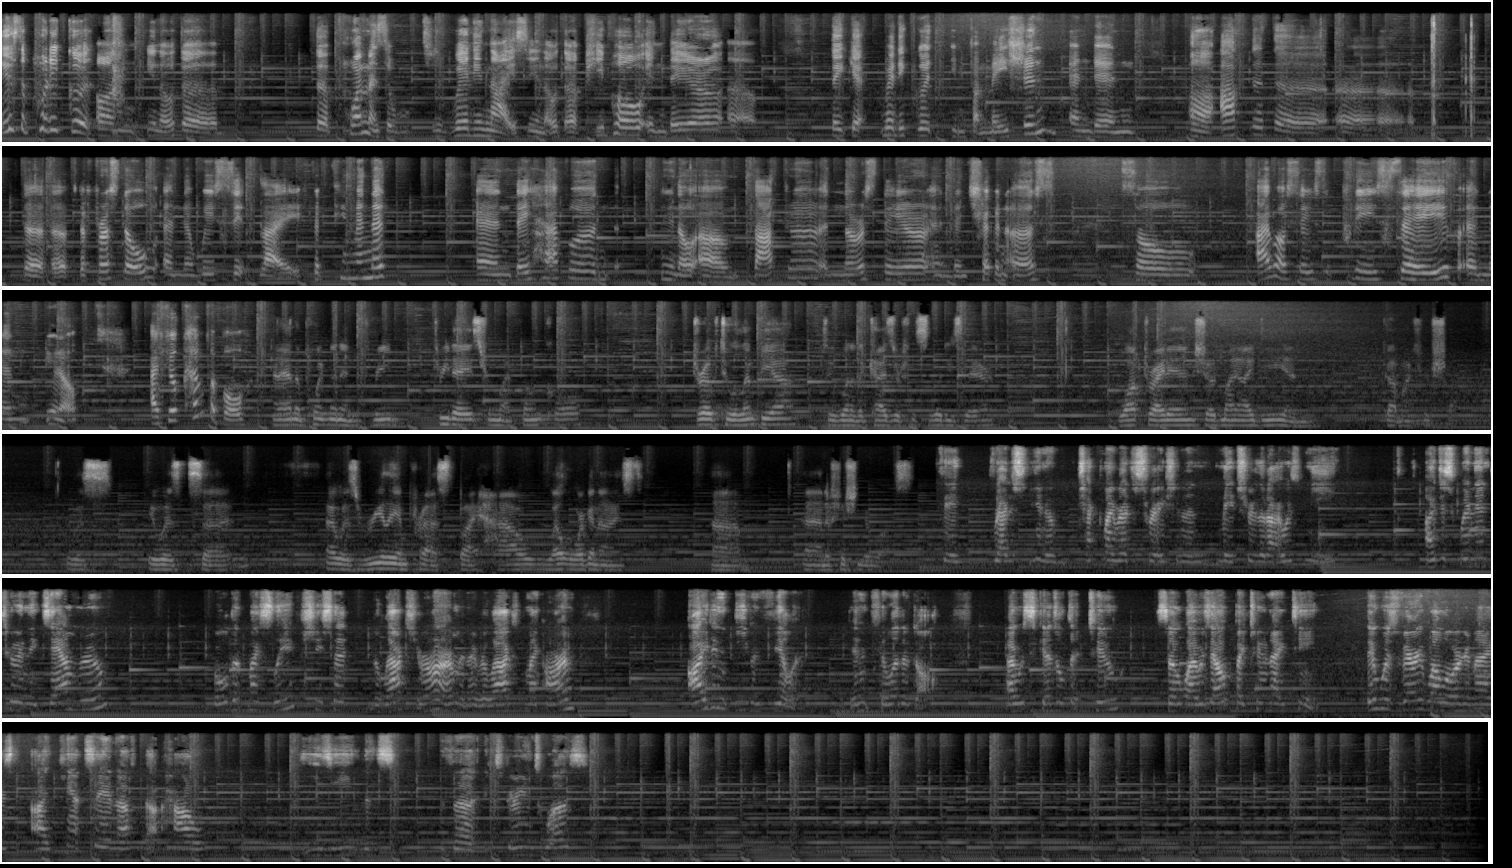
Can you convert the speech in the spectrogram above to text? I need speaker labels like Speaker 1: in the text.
Speaker 1: it's pretty good on you know the the appointments are really nice. You know the people in there, uh, they get really good information, and then uh, after the uh, the the first dose, and then we sit like 15 minutes, and they have a you know um, doctor and nurse there, and then checking us. So I will say it's pretty safe, and then you know I feel comfortable.
Speaker 2: I had an appointment in three three days from my phone call. Drove to Olympia to one of the Kaiser facilities there. Walked right in, showed my ID, and got my first shot. It was it was uh, I was really impressed by how well organized um, and efficient it was.
Speaker 3: They regist- you know, checked my registration and made sure that I was me. I just went into an exam room, rolled up my sleeve. She said, relax your arm. And I relaxed my arm. I didn't even feel it. Didn't feel it at all. I was scheduled at 2, so I was out by 2.19. It was very well organized. I can't say enough about how easy this the experience was.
